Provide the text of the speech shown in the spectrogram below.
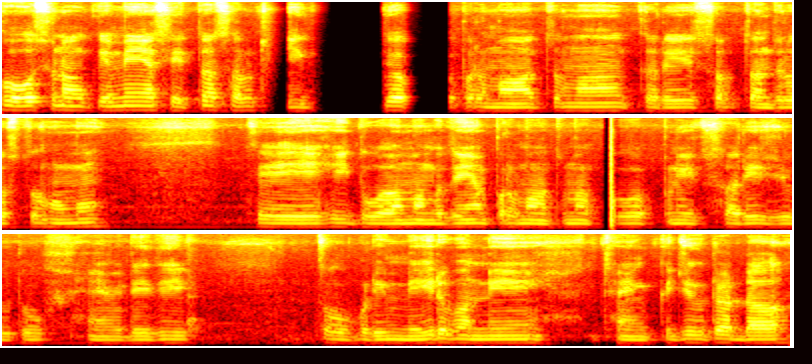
ਹੋਰ ਸੁਣਾਓ ਕਿਵੇਂ ਆ? ਸਿਹਤਾਂ ਸਭ ਠੀਕ? ਆ ਪ੍ਰਮਾਤਮਾ ਕਰੇ ਸਭ ਤੰਦਰੁਸਤ ਹੋਵੋ। ਤੇ ਇਹੀ ਦੁਆ ਮੰਗਦੇ ਆ ਪ੍ਰਮਾਤਮਾ ਕੋ ਆਪਣੀ ਸਾਰੀ YouTube ਫੈਮਿਲੀ ਦੀ। ਤੋਂ ਬੜੀ ਮਿਹਰਬਾਨੀ। ਥੈਂਕ ਯੂ ਤੁਹਾਡਾ।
